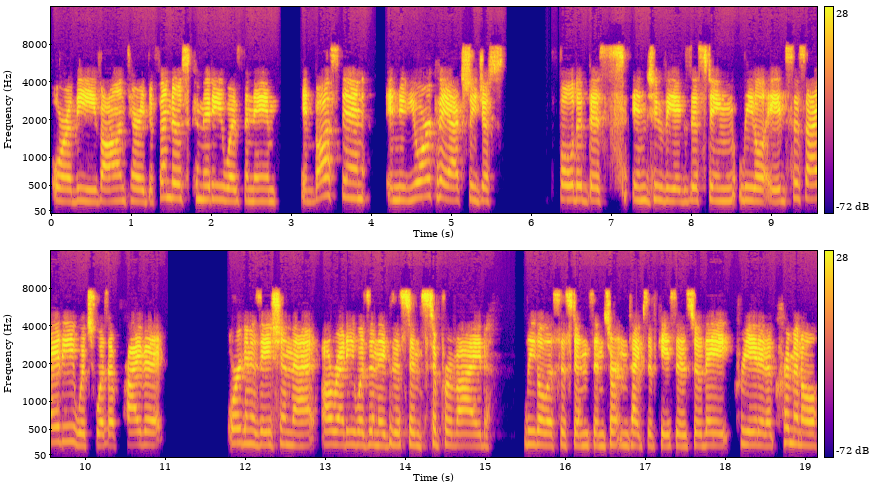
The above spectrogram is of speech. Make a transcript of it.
or the Voluntary Defenders Committee was the name in Boston. In New York, they actually just folded this into the existing Legal Aid Society, which was a private organization that already was in existence to provide legal assistance in certain types of cases. So they created a criminal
